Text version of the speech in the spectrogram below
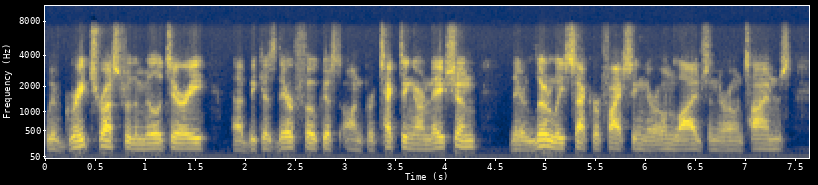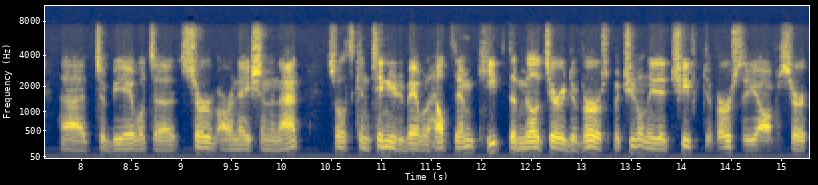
We have great trust for the military uh, because they're focused on protecting our nation. They're literally sacrificing their own lives and their own times uh, to be able to serve our nation in that. So let's continue to be able to help them keep the military diverse, but you don't need a chief diversity officer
